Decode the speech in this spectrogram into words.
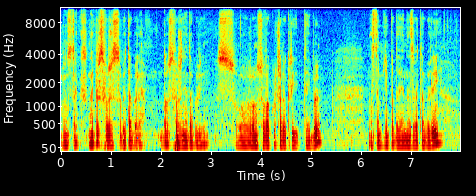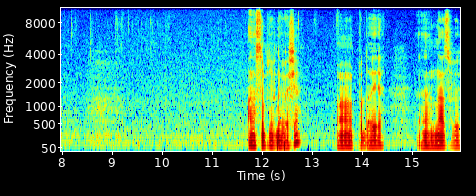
Więc tak, najpierw stworzę sobie tabelę. Do stworzenia tabeli słowo słowa kluczowe create table. Następnie podaję nazwę tabeli. A następnie w nawiasie podaję E, nazwy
